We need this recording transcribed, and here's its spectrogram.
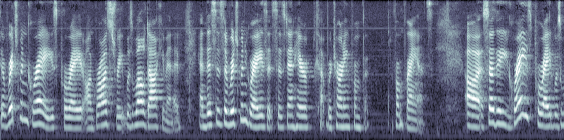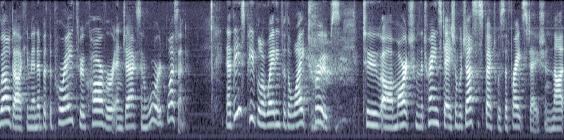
The Richmond Greys parade on Broad Street was well documented, and this is the Richmond Greys, that says down here, returning from, from France. Uh, so the Greys parade was well documented, but the parade through Carver and Jackson Ward wasn't. Now, these people are waiting for the white troops to uh, march from the train station, which I suspect was the freight station, not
